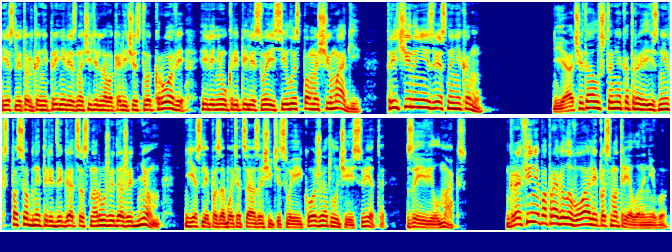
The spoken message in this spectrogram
если только не приняли значительного количества крови или не укрепили свои силы с помощью магии. Причины неизвестны никому. Я читал, что некоторые из них способны передвигаться снаружи даже днем, если позаботятся о защите своей кожи от лучей света заявил Макс. Графиня поправила вуаль и посмотрела на него.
